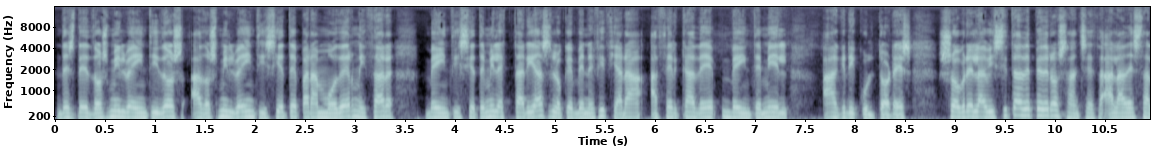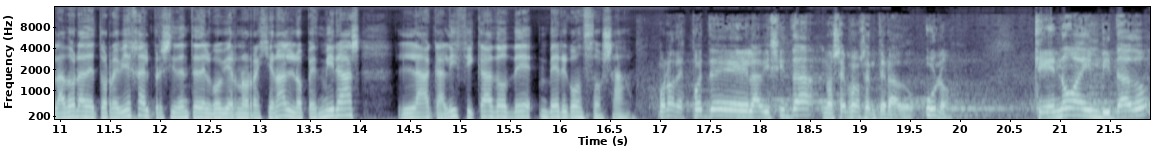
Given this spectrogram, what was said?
desde 2022 a 2027 para modernizar 27.000 hectáreas, lo que beneficiará a cerca de 20.000 agricultores. Sobre la visita de Pedro Sánchez a la desaladora de Torrevieja, el presidente del Gobierno regional, López Miras, la ha calificado de vergonzosa. Bueno, después de la visita nos hemos enterado, uno, que no ha invitado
